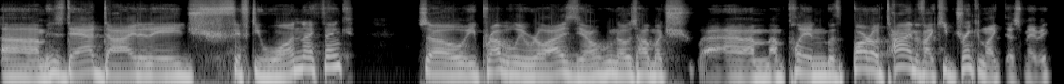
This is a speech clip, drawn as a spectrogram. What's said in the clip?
Um, his dad died at age fifty one, I think. So he probably realized, you know, who knows how much uh, I'm, I'm playing with borrowed time if I keep drinking like this, maybe.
